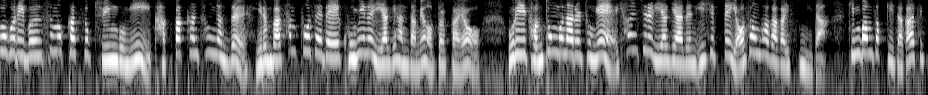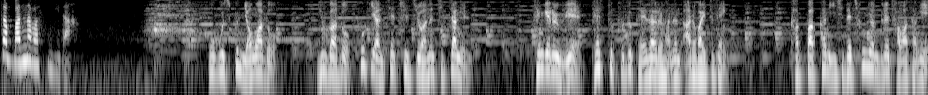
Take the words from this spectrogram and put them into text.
한복을 입은 수묵화 속 주인공이 각박한 청년들, 이른바 삼포 세대의 고민을 이야기한다면 어떨까요? 우리 전통 문화를 통해 현실을 이야기하는 20대 여성 화가가 있습니다. 김범석 기자가 직접 만나봤습니다. 보고 싶은 영화도 육아도 포기한 채 질주하는 직장인 생계를 위해 패스트푸드 배달을 하는 아르바이트생 각박한 이 시대 청년들의 자화상이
